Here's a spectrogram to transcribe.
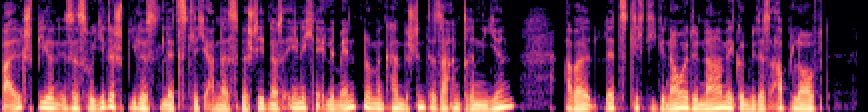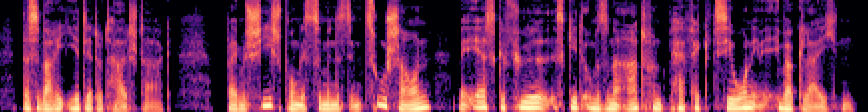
Ballspielen ist es so, jedes Spiel ist letztlich anders. Es besteht aus ähnlichen Elementen und man kann bestimmte Sachen trainieren, aber letztlich die genaue Dynamik und wie das abläuft, das variiert ja total stark. Beim Skisprung ist zumindest im Zuschauen mir eher das Gefühl, es geht um so eine Art von Perfektion im Immergleichen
